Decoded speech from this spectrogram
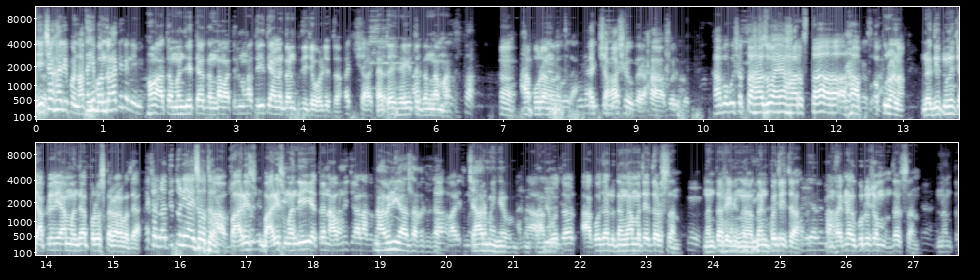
याच्या खाली पण. आता हे बंद राहते का नेहमी? हो आता म्हणजे त्या गंगा मातेला मग आता इथे आलं गणपती जवळ येतं. अच्छा आता हे इथं गंगा माता. हा. हा. पुराणा रस्ता. अच्छा अशा वगैरे हा बरोबर. हा बघू शकता हा जो आहे हा रस्ता हा पुराणा. नदीतूनच आपल्याला या मंदिरात प्रवेश करावा होता अच्छा नदीतून यायचं होतं हा, बारिश बारिशमध्ये लागत होतं. नावेली यायला लागत होता बारिशमध्ये. चार महिने आणि अगोदर अगोदर गंगामाते दर्शन हम्म. नंतर हे गणपतीचा मग हरिनाथ गुरुचं दर्शन नंतर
